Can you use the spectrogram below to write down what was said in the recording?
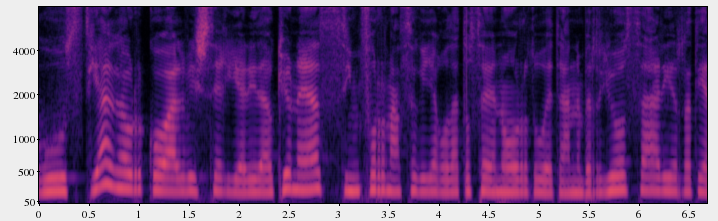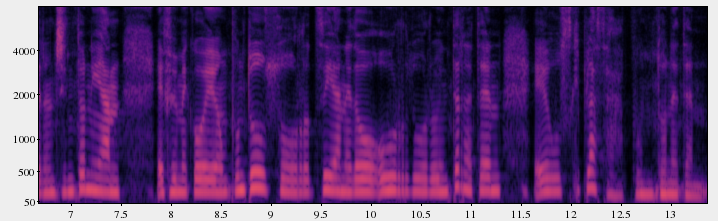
guztia gaurko albistegiari daukionez, informazio gehiago datozen orduetan berriozari erratiaren sintonian FMko eon puntu zortzian edo ordu oro interneten euskiplaza.neten.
